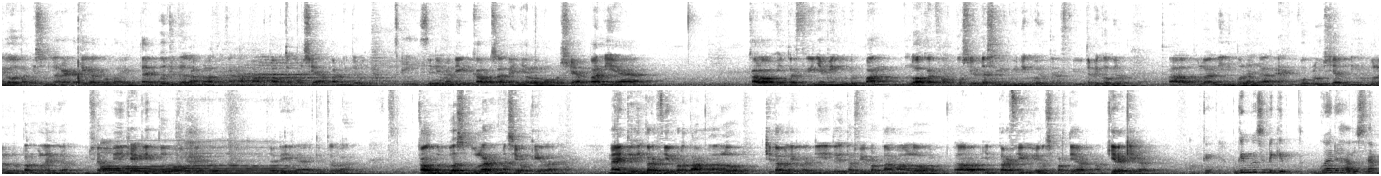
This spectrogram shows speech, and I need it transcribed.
gitu tapi sebenarnya ketika gue buying time gue juga nggak melakukan apa-apa untuk persiapan gitu loh I see. jadi mending kalau seandainya lo mau persiapan ya kalau interviewnya minggu depan lo akan fokus ya udah seminggu ini gue interview tapi gue bilang "Eh, bulan ini boleh nggak eh gue belum siap nih bulan depan boleh nggak misalnya nih kayak gitu Oh. gitu jadi ya gitulah kalau menurut gue sebulan masih oke lah nah itu interview pertama lo kita balik lagi itu interview pertama lo eh, interview yang seperti apa kira-kira Oke, mungkin gue sedikit, gue ada harus step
